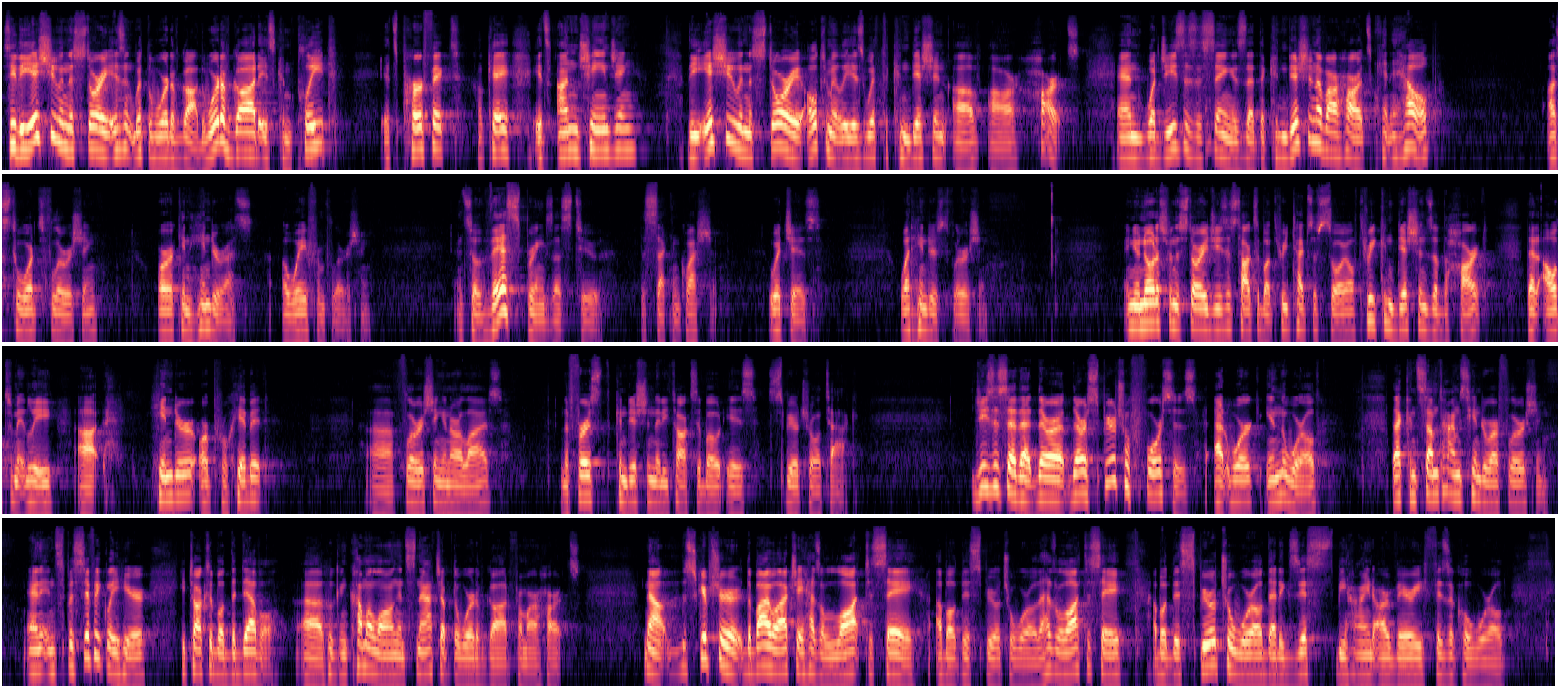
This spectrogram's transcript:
See, the issue in this story isn't with the Word of God. The Word of God is complete, it's perfect, okay? It's unchanging. The issue in the story ultimately is with the condition of our hearts. And what Jesus is saying is that the condition of our hearts can help us towards flourishing, or it can hinder us away from flourishing. And so this brings us to the second question, which is what hinders flourishing? And you'll notice from the story, Jesus talks about three types of soil, three conditions of the heart that ultimately uh, hinder or prohibit uh, flourishing in our lives. And the first condition that he talks about is spiritual attack. Jesus said that there are, there are spiritual forces at work in the world that can sometimes hinder our flourishing. And specifically here, he talks about the devil uh, who can come along and snatch up the word of God from our hearts. Now, the scripture, the Bible actually has a lot to say about this spiritual world. It has a lot to say about this spiritual world that exists behind our very physical world.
